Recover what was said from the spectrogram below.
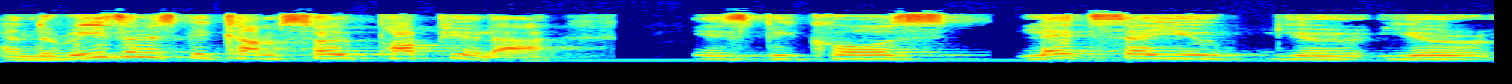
And the reason it's become so popular is because let's say you you you're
